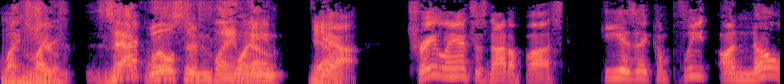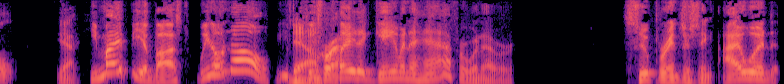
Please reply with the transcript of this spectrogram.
Like, That's like true. Zach, Zach Wilson Wilson, flamed flamed. out. Yeah. Yeah. Trey Lance is not a bust. He is a complete unknown. Yeah, he might be a bust. We don't know. He Yeah. just played a game and a half or whatever. Super interesting. I would,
